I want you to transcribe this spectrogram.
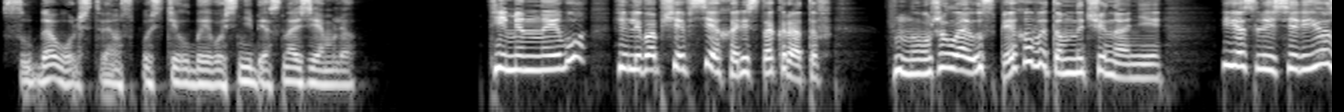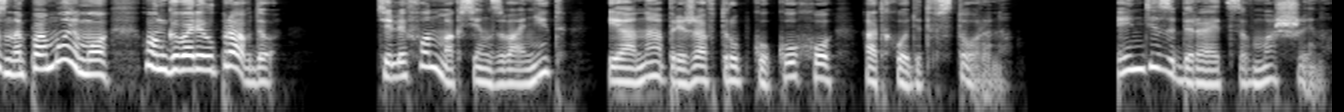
с удовольствием спустил бы его с небес на землю. «Именно его или вообще всех аристократов? Ну, желаю успеха в этом начинании. Если серьезно, по-моему, он говорил правду». Телефон Максин звонит, и она, прижав трубку к уху, отходит в сторону. Энди забирается в машину.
